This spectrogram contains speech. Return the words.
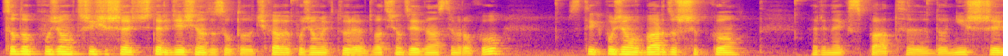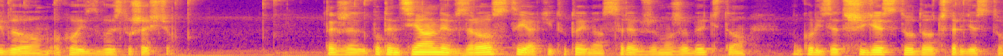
Co do poziomów 36-40, no to są to ciekawe poziomy, które w 2011 roku z tych poziomów bardzo szybko rynek spadł do niższych, do okolic 26. Także potencjalny wzrost, jaki tutaj na srebrze może być, to okolice 30 do 40%.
